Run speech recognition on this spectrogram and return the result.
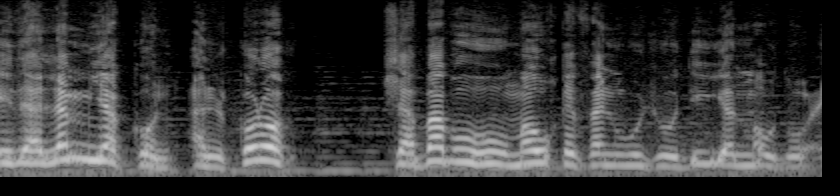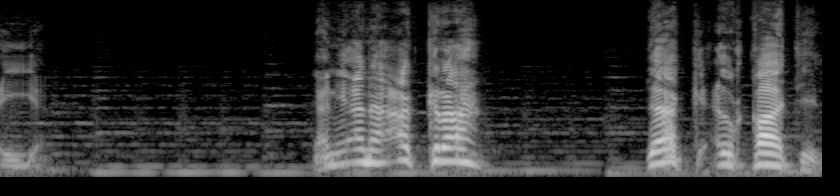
إذا لم يكن الكره سببه موقفا وجوديا موضوعيا. يعني أنا أكره ذاك القاتل.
